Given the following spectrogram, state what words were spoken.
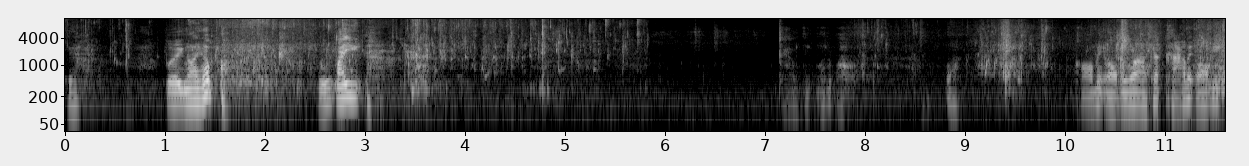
เดี๋ยวเปิดอีกหน่อยครับลงไปอีกกาติดมาหรือเปล่าขอไม่ออกไม่ว่าชักขาไม่ออกอีก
